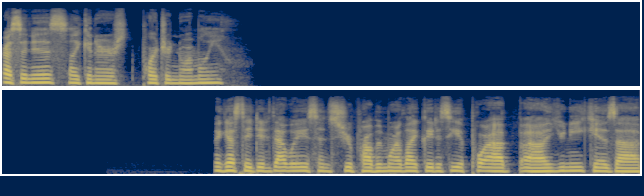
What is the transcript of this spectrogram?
crescent is, like in her portrait normally. I guess they did it that way since you're probably more likely to see a uh, uh, unique is uh,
